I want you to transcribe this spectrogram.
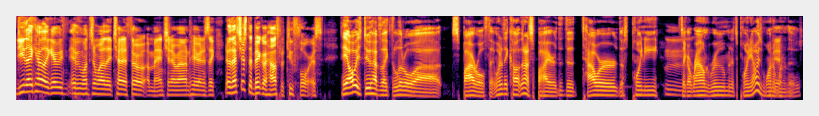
do you like how like every every once in a while they try to throw a mansion around here, and it's like, no, that's just a bigger house with two floors. They always do have like the little uh spiral thing. What do they call it? They're not a spire. The, the tower, the pointy. It's like a Mm. round room and it's pointy. I always wanted Yeah. one of those.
